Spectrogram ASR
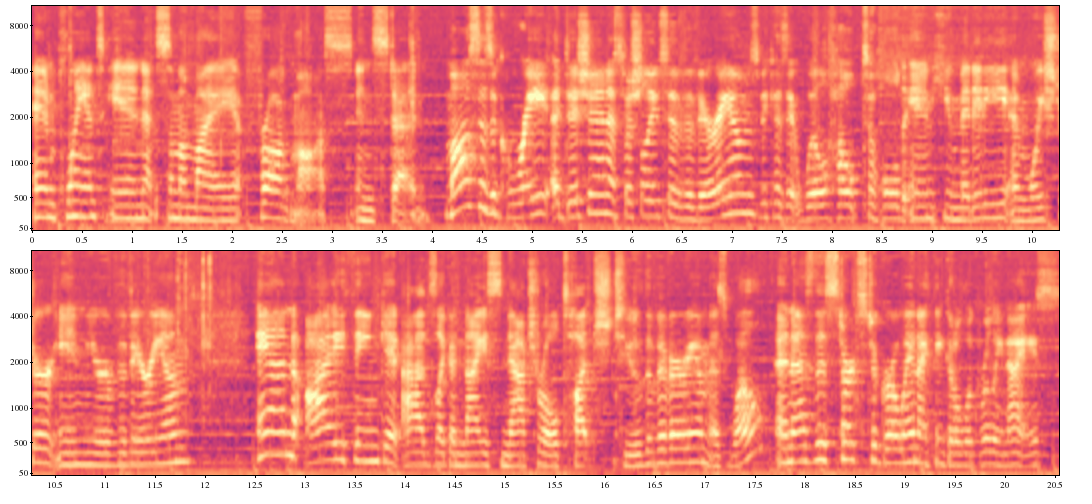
and plant in some of my frog moss instead. Moss is a great addition, especially to vivariums, because it will help to hold in humidity and moisture in your vivarium. And I think it adds like a nice natural touch to the vivarium as well. And as this starts to grow in, I think it'll look really nice.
